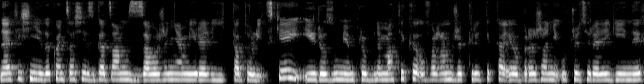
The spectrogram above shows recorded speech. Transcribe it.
Nawet jeśli nie do końca się zgadzam z założeniami religii katolickiej i rozumiem problematykę, uważam, że krytyka i obrażanie uczuć religijnych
